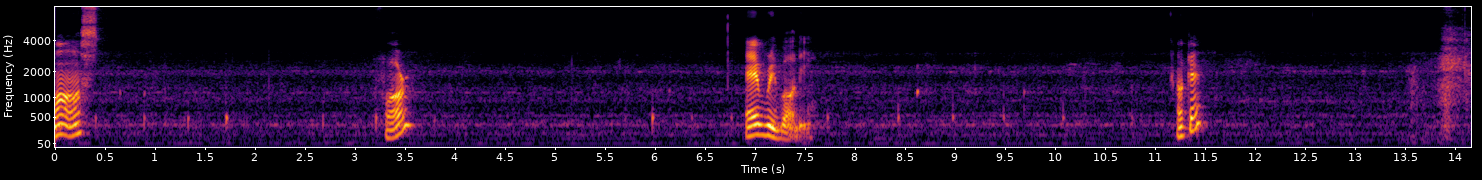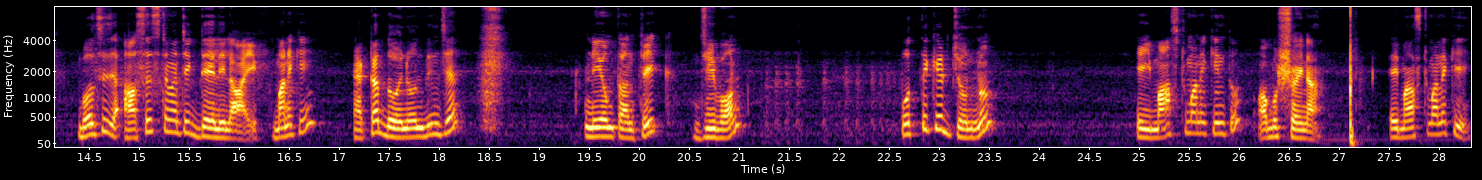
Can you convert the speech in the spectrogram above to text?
must for everybody ওকে বলছি যে আসিস্টেমেটিক ডেইলি লাইফ মানে কি? একটা দৈনন্দিন যে নিয়মতান্ত্রিক জীবন, প্রত্যেকের জন্য এই মাস্ট মানে কিন্তু অবশ্যই না। এই মাস্ট মানে কি?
